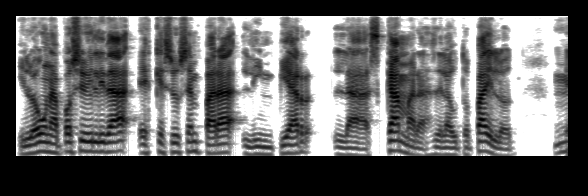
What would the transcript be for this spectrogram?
Y luego una posibilidad es que se usen para limpiar las cámaras del autopilot. Mm.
